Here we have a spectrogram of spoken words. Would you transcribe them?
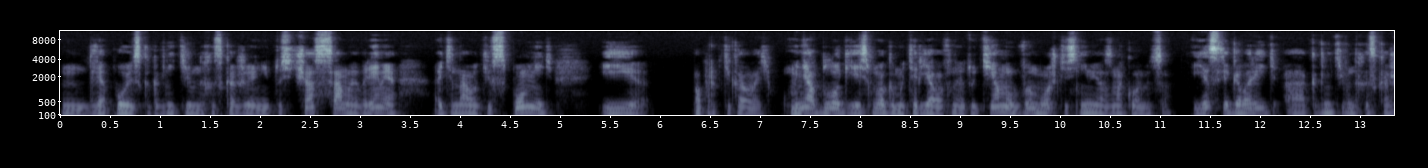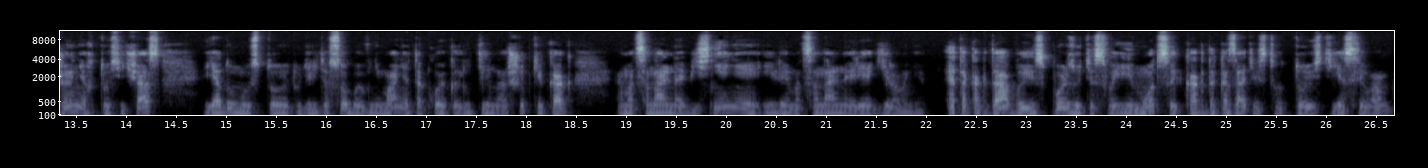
для поиска когнитивных искажений, то сейчас самое время эти навыки вспомнить и попрактиковать. У меня в блоге есть много материалов на эту тему, вы можете с ними ознакомиться. Если говорить о когнитивных искажениях, то сейчас, я думаю, стоит уделить особое внимание такой когнитивной ошибке, как эмоциональное объяснение или эмоциональное реагирование. Это когда вы используете свои эмоции как доказательство. То есть, если вам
